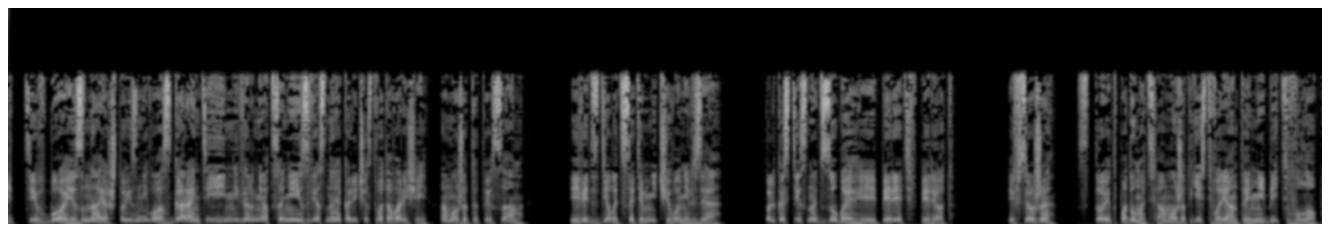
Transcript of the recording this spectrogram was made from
Идти в бой, зная, что из него с гарантией не вернется неизвестное количество товарищей, а может и ты сам. И ведь сделать с этим ничего нельзя. Только стиснуть зубы и переть вперед. И все же стоит подумать, а может есть варианты не бить в лоб.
